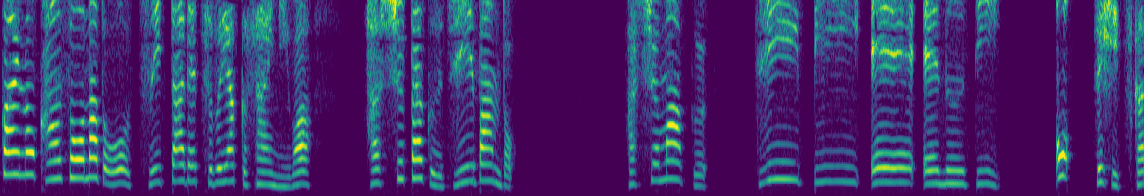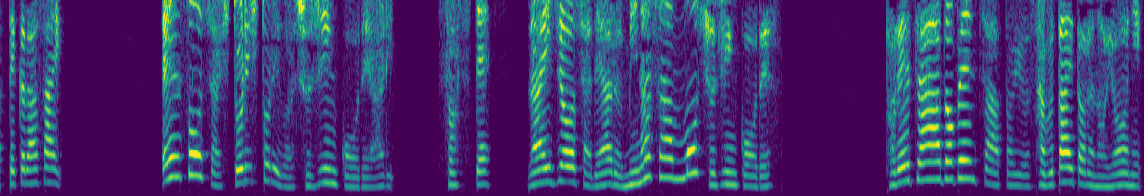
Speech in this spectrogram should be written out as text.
会の感想などをツイッターでつぶやく際には、ハッシュタグ G バンド、ハッシュマーク GBAND ぜひ使ってください。演奏者一人一人が主人公であり、そして来場者である皆さんも主人公です。トレジャーアドベンチャーというサブタイトルのように、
